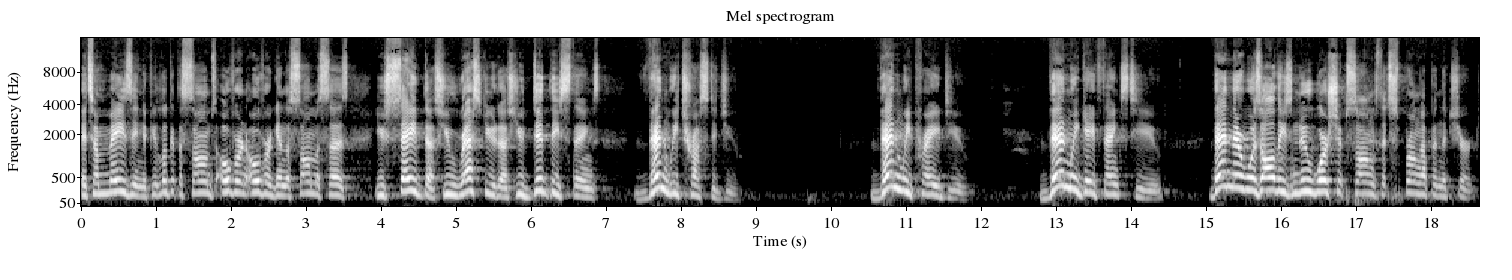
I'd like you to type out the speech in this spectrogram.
it's amazing. If you look at the Psalms over and over again, the psalmist says, You saved us, you rescued us, you did these things. Then we trusted you. Then we prayed you. Then we gave thanks to you. Then there was all these new worship songs that sprung up in the church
